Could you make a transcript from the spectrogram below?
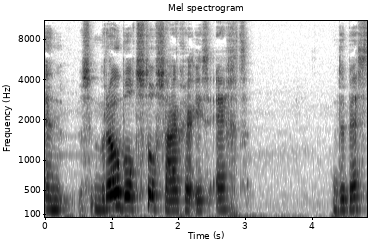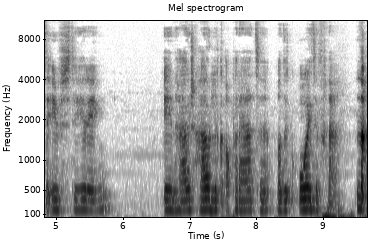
een robot stofzuiger is echt de beste investering in huishoudelijke apparaten wat ik ooit heb gedaan. Nou,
